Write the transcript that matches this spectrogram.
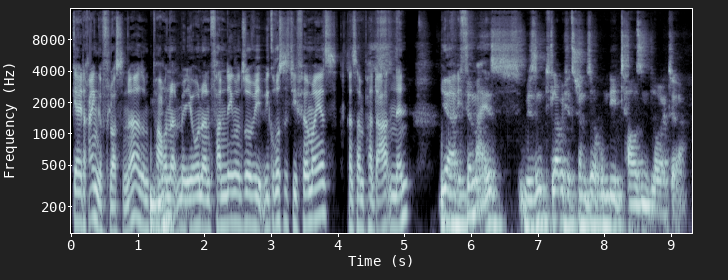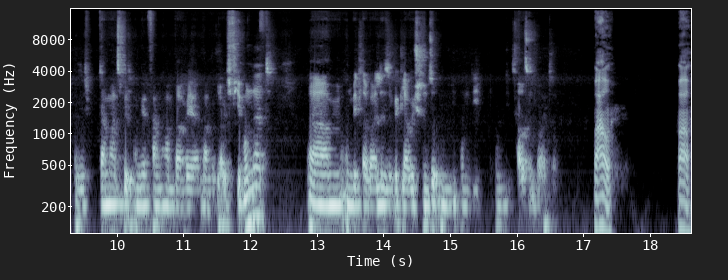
Geld reingeflossen, ne? Also ein paar mhm. hundert Millionen an Funding und so. Wie, wie groß ist die Firma jetzt? Kannst du ein paar Daten nennen? Ja, die Firma ist, wir sind, glaube ich, jetzt schon so um die 1000 Leute. Also ich, damals, wo ich angefangen habe, waren wir, waren wir glaube ich, 400. Ähm, und mittlerweile sind wir, glaube ich, schon so um, um, die, um die 1000 Leute. Wow. Wow.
